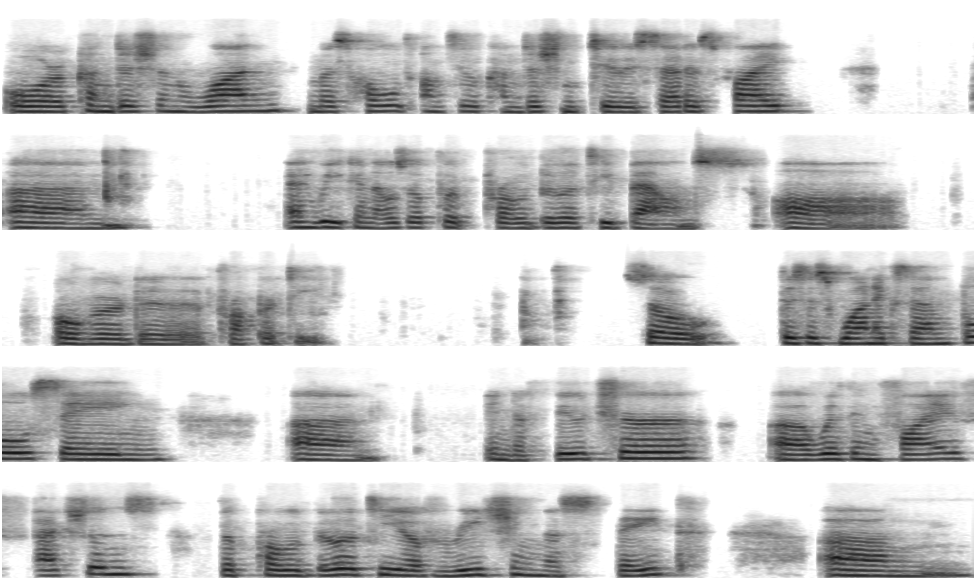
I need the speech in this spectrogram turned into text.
or condition one must hold until condition two is satisfied. Um, and we can also put probability bounds uh, over the property. So this is one example saying um, in the future, uh, within five actions, the probability of reaching a state, um,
